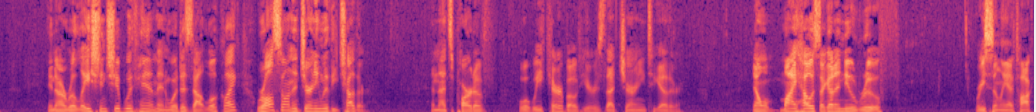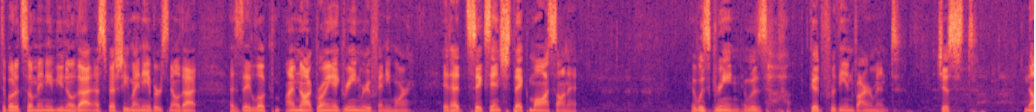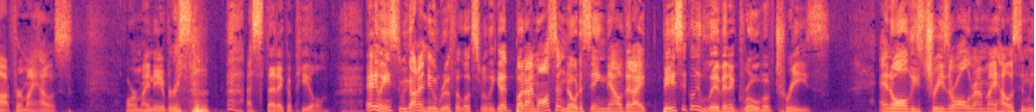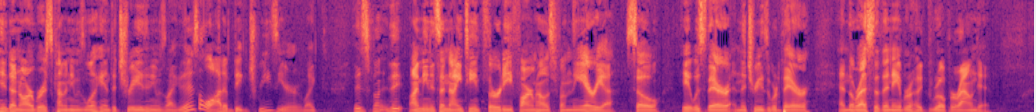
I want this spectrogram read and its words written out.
in our relationship with Him, and what does that look like? We're also on a journey with each other. And that's part of what we care about here is that journey together. Now, my house, I got a new roof. Recently, I talked about it, so many of you know that, especially my neighbors know that as they look. I'm not growing a green roof anymore. It had six inch thick moss on it. It was green, it was good for the environment, just not for my house or my neighbors' aesthetic appeal. Anyways, we got a new roof. It looks really good. But I'm also noticing now that I basically live in a grove of trees. And all these trees are all around my house. And we had an arborist come and he was looking at the trees and he was like, there's a lot of big trees here. Like, this I mean, it's a 1930 farmhouse from the area. So it was there and the trees were there and the rest of the neighborhood grew up around it.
